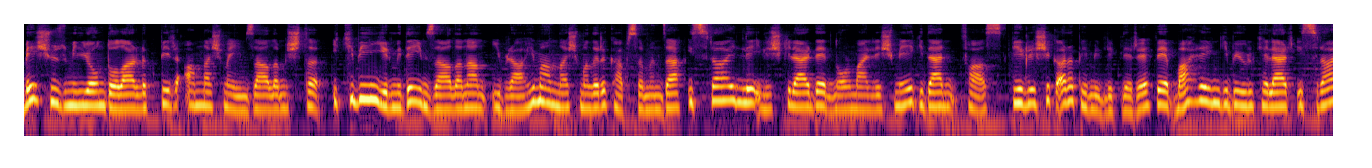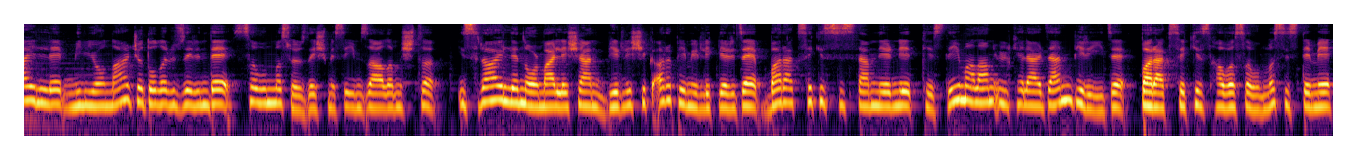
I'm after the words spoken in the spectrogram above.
500 milyon dolarlık bir anlaşma imzalamıştı. 2020'de imzalanan İbrahim Anlaşmaları kapsamında İsrail ile ilişkilerde normalleşmeye giden Fas, Birleşik Arap Emirlikleri ve Bahreyn gibi ülkeler İsrail ile milyonlarca dolar üzerinde savunma sözleşmesi imzalamıştı. İsrail ile normalleşen Birleşik Arap Emirlikleri de Barak 8 sistemlerini teslim alan ülkelerden biriydi. Barak 8 hava savunma sistemi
